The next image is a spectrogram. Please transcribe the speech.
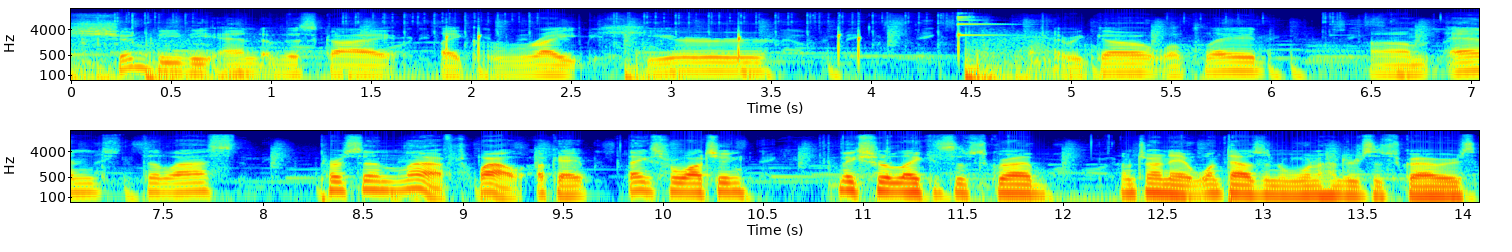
Should be the end of this guy, like, right here. There we go. Well played. Um, and the last person left. Wow. Okay. Thanks for watching. Make sure to like and subscribe. I'm trying to hit 1,100 subscribers,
